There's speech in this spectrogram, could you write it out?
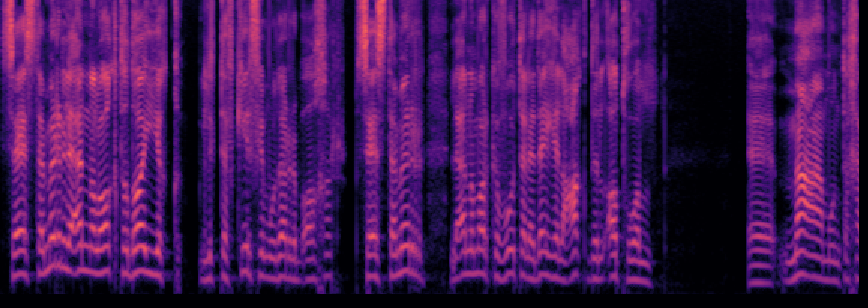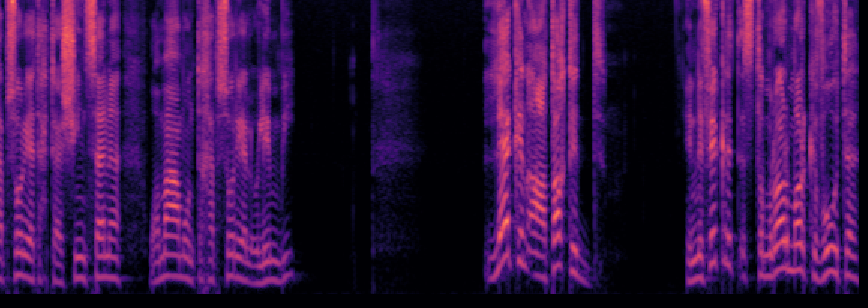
سيستمر لأن الوقت ضيق للتفكير في مدرب آخر. سيستمر لأن مارك فوتا لديه العقد الأطول آه، مع منتخب سوريا تحت 20 سنة ومع منتخب سوريا الأولمبي. لكن أعتقد إن فكرة استمرار مارك فوتا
